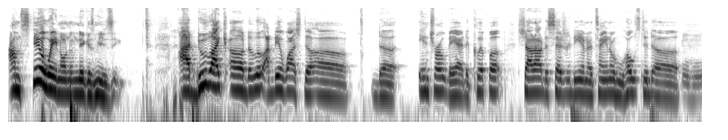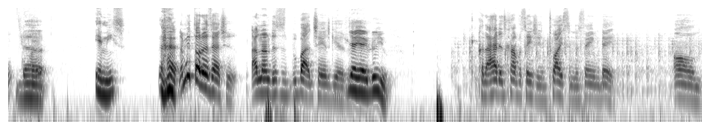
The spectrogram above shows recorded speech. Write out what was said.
I'm still waiting on them niggas' music. I do like uh the little I did watch the uh the intro. They had the clip up. Shout out to Cedric the Entertainer who hosted uh Mm-hmm. the Emmys. Let me throw this at you. I know this is about to change gears. Yeah, yeah, do you? Because I had this conversation twice in the same day. Um,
